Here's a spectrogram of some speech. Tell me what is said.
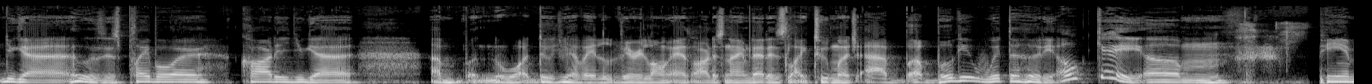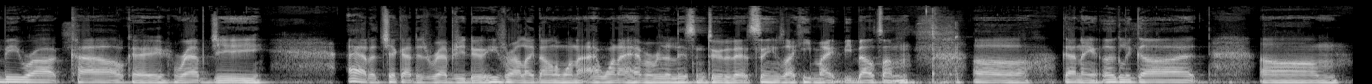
You got who is this? Playboi, Carti. You got what, dude? You have a very long ass artist name. That is like too much. A, a boogie with the hoodie. Okay. Um, PNB Rock, Kyle. Okay, Kap G. I to check out this Kap G dude. He's probably like the only one I one I haven't really listened to that seems like he might be about something. Uh, guy named Ugly God. Um,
